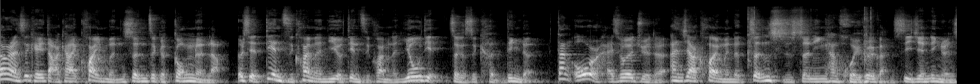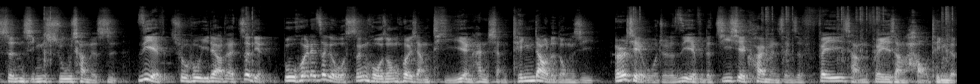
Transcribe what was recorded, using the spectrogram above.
当然是可以打开快门声这个功能啦。而且电子快门也有电子快门的优点，这个是肯定的。但偶尔还是会觉得按下快门的真实声音和回馈感是一件令人身心舒畅的事。ZF 出乎意料，在这点补回了这个我生活中会想体验和想听到的东西。而且我觉得 ZF 的机械快门声是非常非常好听的。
